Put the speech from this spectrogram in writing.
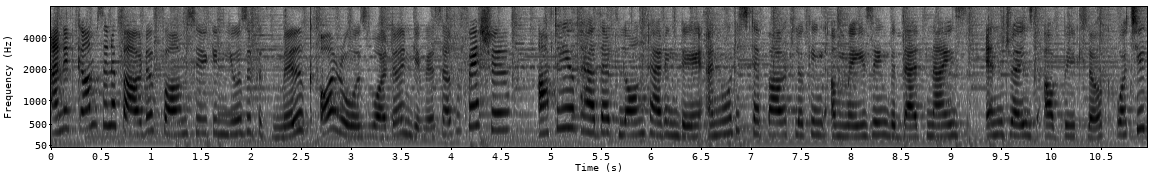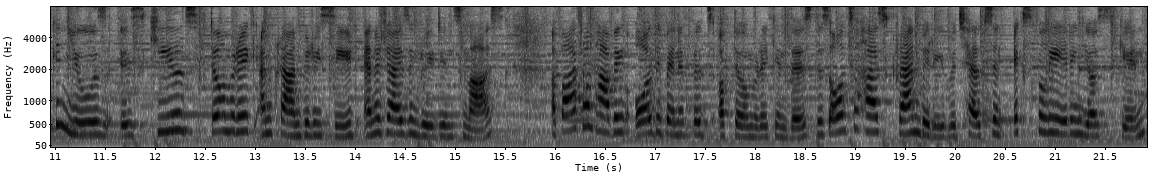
and it comes in a powder form so you can use it with milk or rose water and give yourself a facial. After you've had that long tiring day and you want to step out looking amazing with that nice energized upbeat look, what you can use is Kiehl's turmeric and cranberry seed energizing radiance mask. Apart from having all the benefits of turmeric in this, this also has cranberry which helps in exfoliating your skin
